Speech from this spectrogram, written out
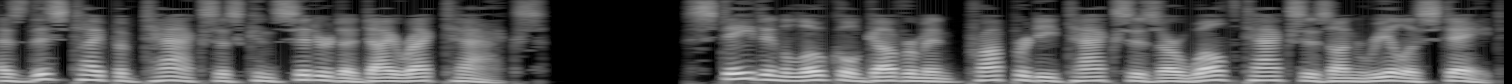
as this type of tax is considered a direct tax. State and local government property taxes are wealth taxes on real estate.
